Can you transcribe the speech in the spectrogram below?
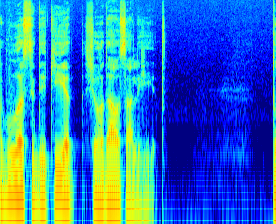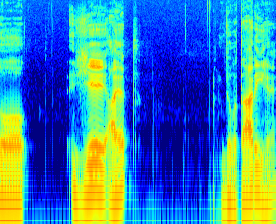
نبوت صدیقیت شہدا و صالحیت تو یہ آیت جو بتا رہی ہے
